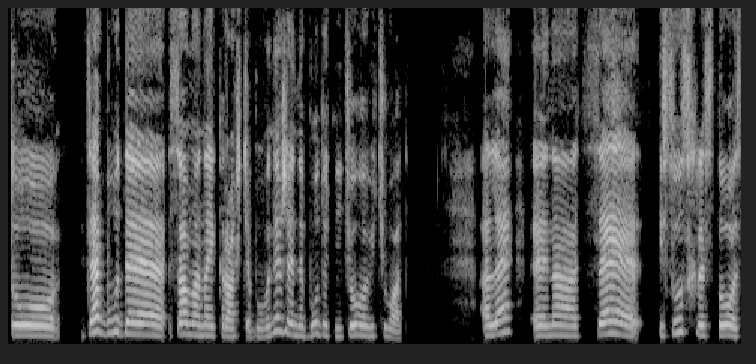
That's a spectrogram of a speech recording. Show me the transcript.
то це буде саме найкраще, бо вони вже не будуть нічого відчувати. Але е, на це Ісус Христос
